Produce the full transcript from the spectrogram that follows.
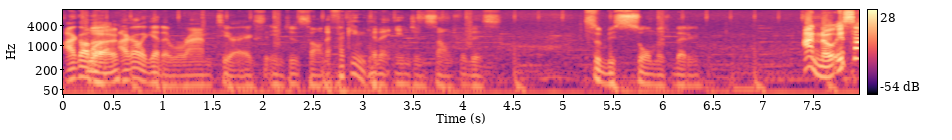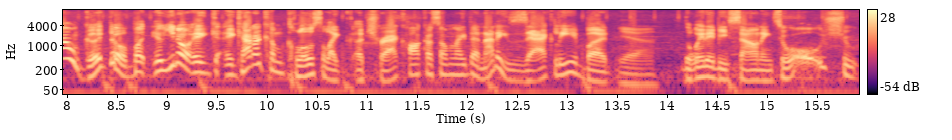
I gotta What? I gotta get a Ram TRX engine sound. If I can get an engine sound for this, this would be so much better. I know it sounds good though, but you know it, it kind of come close to like a Trackhawk or something like that. Not exactly, but Yeah. the way they be sounding too. Oh shoot!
